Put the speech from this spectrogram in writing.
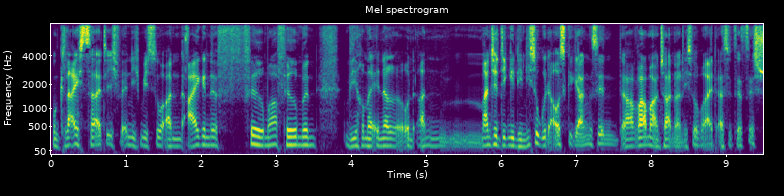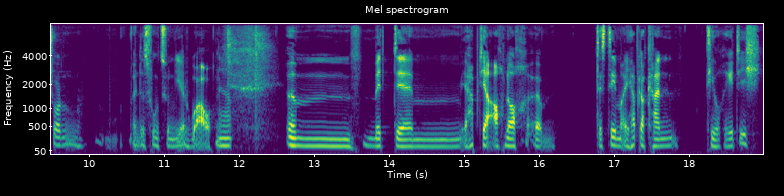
Und gleichzeitig, wenn ich mich so an eigene Firma, Firmen, wie auch immer erinnere und an manche Dinge, die nicht so gut ausgegangen sind, da war man anscheinend noch nicht so weit. Also das ist schon, wenn das funktioniert, wow. Ja. Ähm, mit dem, ihr habt ja auch noch ähm, das Thema, ihr habt doch keinen, theoretisch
